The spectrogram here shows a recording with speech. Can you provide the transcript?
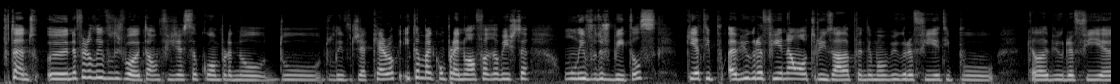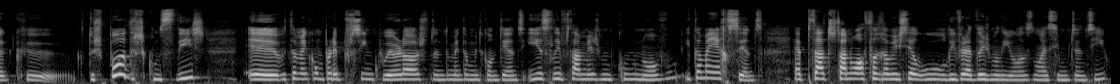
Portanto, uh, na Feira do Livro de Lisboa, então fiz essa compra no, do, do livro Jack Kerouac e também comprei no Alfarrabista um livro dos Beatles, que é tipo a biografia não autorizada, portanto é uma biografia tipo aquela biografia que, dos podres, como se diz. Uh, também comprei por 5 euros, portanto também estou muito contente. E esse livro está mesmo como novo e também é recente. Apesar de estar no Alfarrabista, o livro é de 2011, não é assim muito antigo.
